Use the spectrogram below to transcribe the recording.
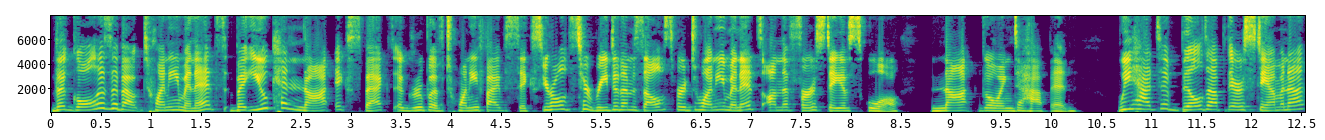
The goal is about 20 minutes, but you cannot expect a group of 25 six year olds to read to themselves for 20 minutes on the first day of school. Not going to happen. We had to build up their stamina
